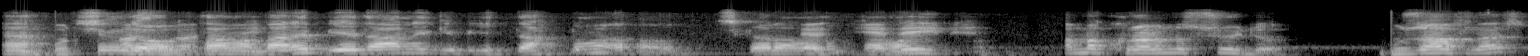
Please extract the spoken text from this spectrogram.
Heh, Bunun şimdi oldu. Tamam. Ben hep Yedani gibi gitti aklıma. Çıkaramadım. Evet tamam. yedeyni ama kuralımız şuydu. Muzaflar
